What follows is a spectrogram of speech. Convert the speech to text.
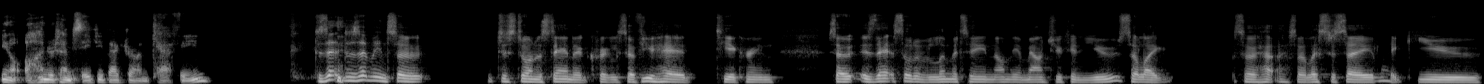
you know, a hundred times safety factor on caffeine? Does that does that mean so? Just to understand it correctly, so if you had teacrine, so is that sort of limiting on the amount you can use? So like, so how, so let's just say like you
